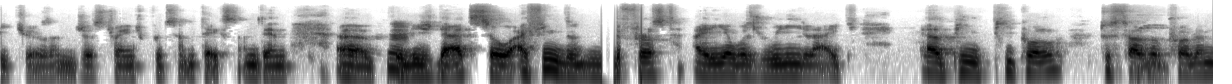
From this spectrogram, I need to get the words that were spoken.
pictures and just trying to put some text and then uh, hmm. publish that. So I think the, the first idea was really like helping people to solve a problem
